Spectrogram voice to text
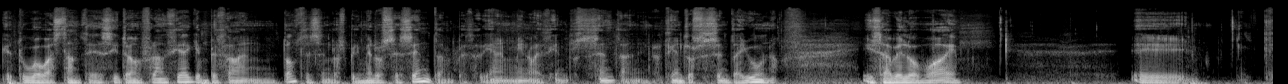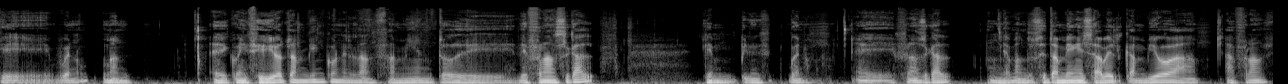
que tuvo bastante éxito en Francia y que empezaba entonces en los primeros 60, empezaría en 1960, en 1961. Isabelle Aubray, eh, que bueno, eh, coincidió también con el lanzamiento de, de France Gall, que bueno, eh, France Gall, llamándose también Isabel, cambió a, a France,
